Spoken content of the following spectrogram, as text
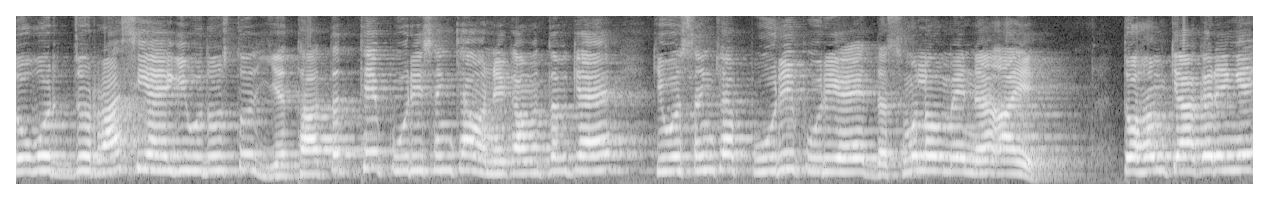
तो वो जो राशि आएगी वो दोस्तों यथातथ्य पूरी संख्या होने का मतलब क्या है? कि वो संख्या पूरी पूरी आए, दशमलव में न आए। तो हम क्या करेंगे?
